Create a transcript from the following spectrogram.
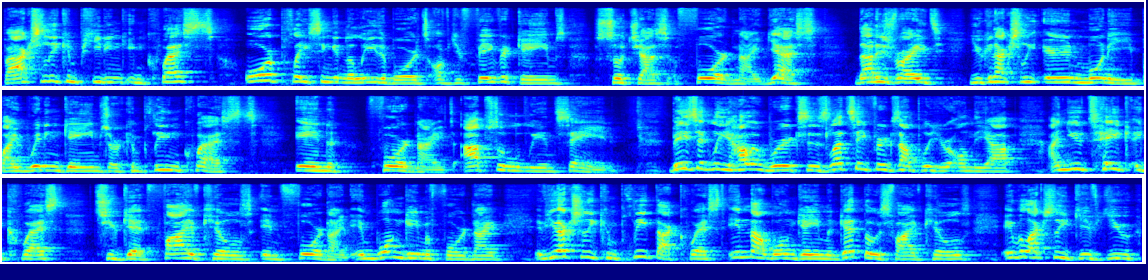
by actually competing in quests or placing in the leaderboards of your favorite games such as Fortnite. Yes, that is right, you can actually earn money by winning games or completing quests in Fortnite. Absolutely insane. Basically, how it works is, let's say, for example, you're on the app and you take a quest to get 5 kills in Fortnite, in one game of Fortnite. If you actually complete that quest in that one game and get those 5 kills, it will actually give you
